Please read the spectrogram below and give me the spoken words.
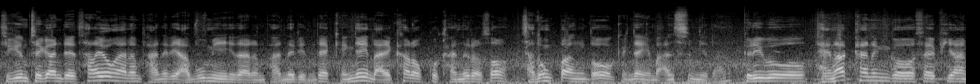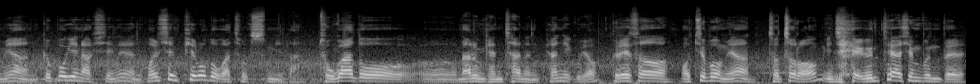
지금 제가 이제 사용하는 바늘이 아붐이라는 바늘인데 굉장히 날카롭고 가늘어서 자동빵도 굉장히 많습니다. 그리고 대낙하는 것에 비하면 끝보기 낚시는 훨씬 피로도가 적습니다. 조과도 어, 나름 괜찮은 편이고요. 그래서 어찌 보면 저처럼 이제 은퇴하신 분들,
